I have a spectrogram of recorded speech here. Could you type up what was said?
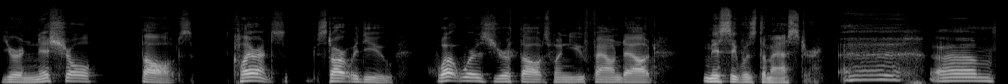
Your initial thoughts. Clarence, start with you. What was your thoughts when you found out Missy was the master? Uh, um,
